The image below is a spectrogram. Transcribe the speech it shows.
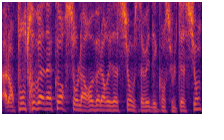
Alors, pour trouver un accord sur la revalorisation, vous savez, des consultations,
